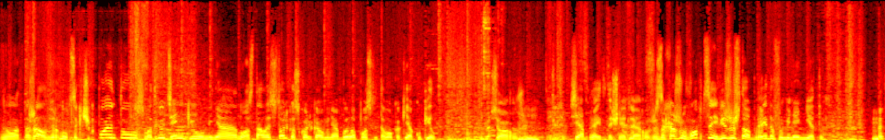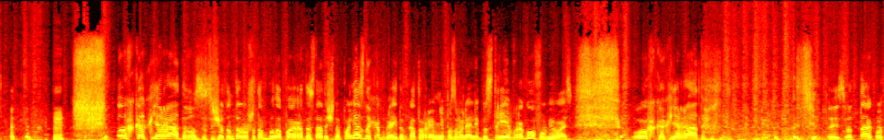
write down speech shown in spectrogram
Вот, нажал вернуться к чекпоинту, смотрю, деньги у меня, ну, осталось столько, сколько у меня было после того, как я купил все оружие. Мгм. Все апгрейды, точнее, для оружия. Захожу в опции, вижу, что апгрейдов у меня нету. Ох, как я радовался, с учетом того, что там была пара достаточно полезных апгрейдов, которые мне позволяли быстрее врагов убивать. Ох, как я радовался. То есть вот так вот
